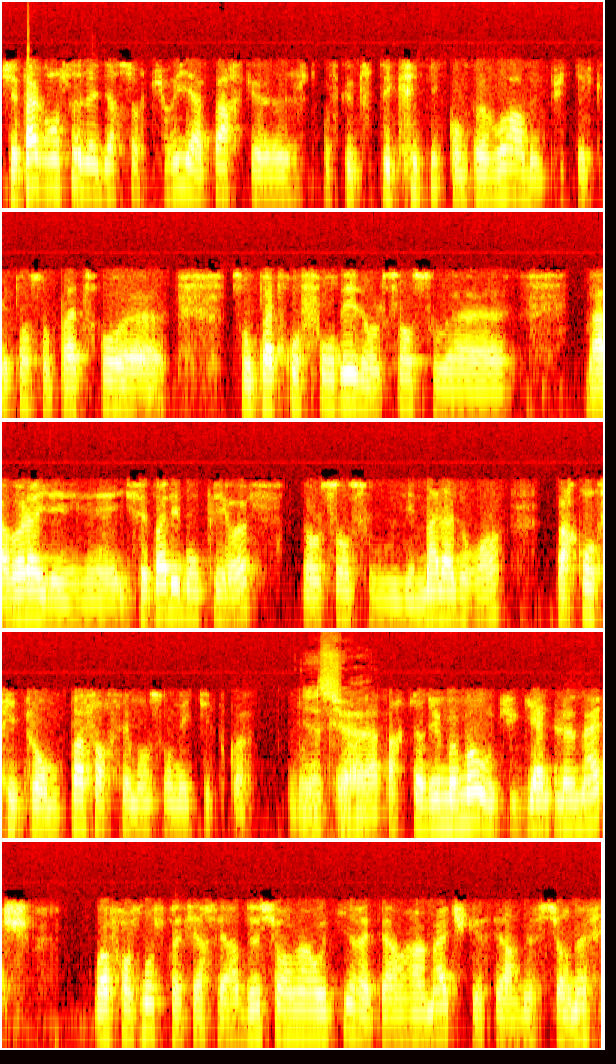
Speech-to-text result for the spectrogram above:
j'ai pas grand chose à dire sur Curry à part que je trouve que toutes les critiques qu'on peut voir depuis quelques temps sont pas sont pas trop fondées dans le sens où bah voilà, il, est, il fait pas des bons playoffs dans le sens où il est maladroit. Par contre, il plombe pas forcément son équipe, quoi. Donc, euh, à partir du moment où tu gagnes le match, moi, franchement, je préfère faire 2 sur 20 au tir et perdre un match que faire 9 sur 9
